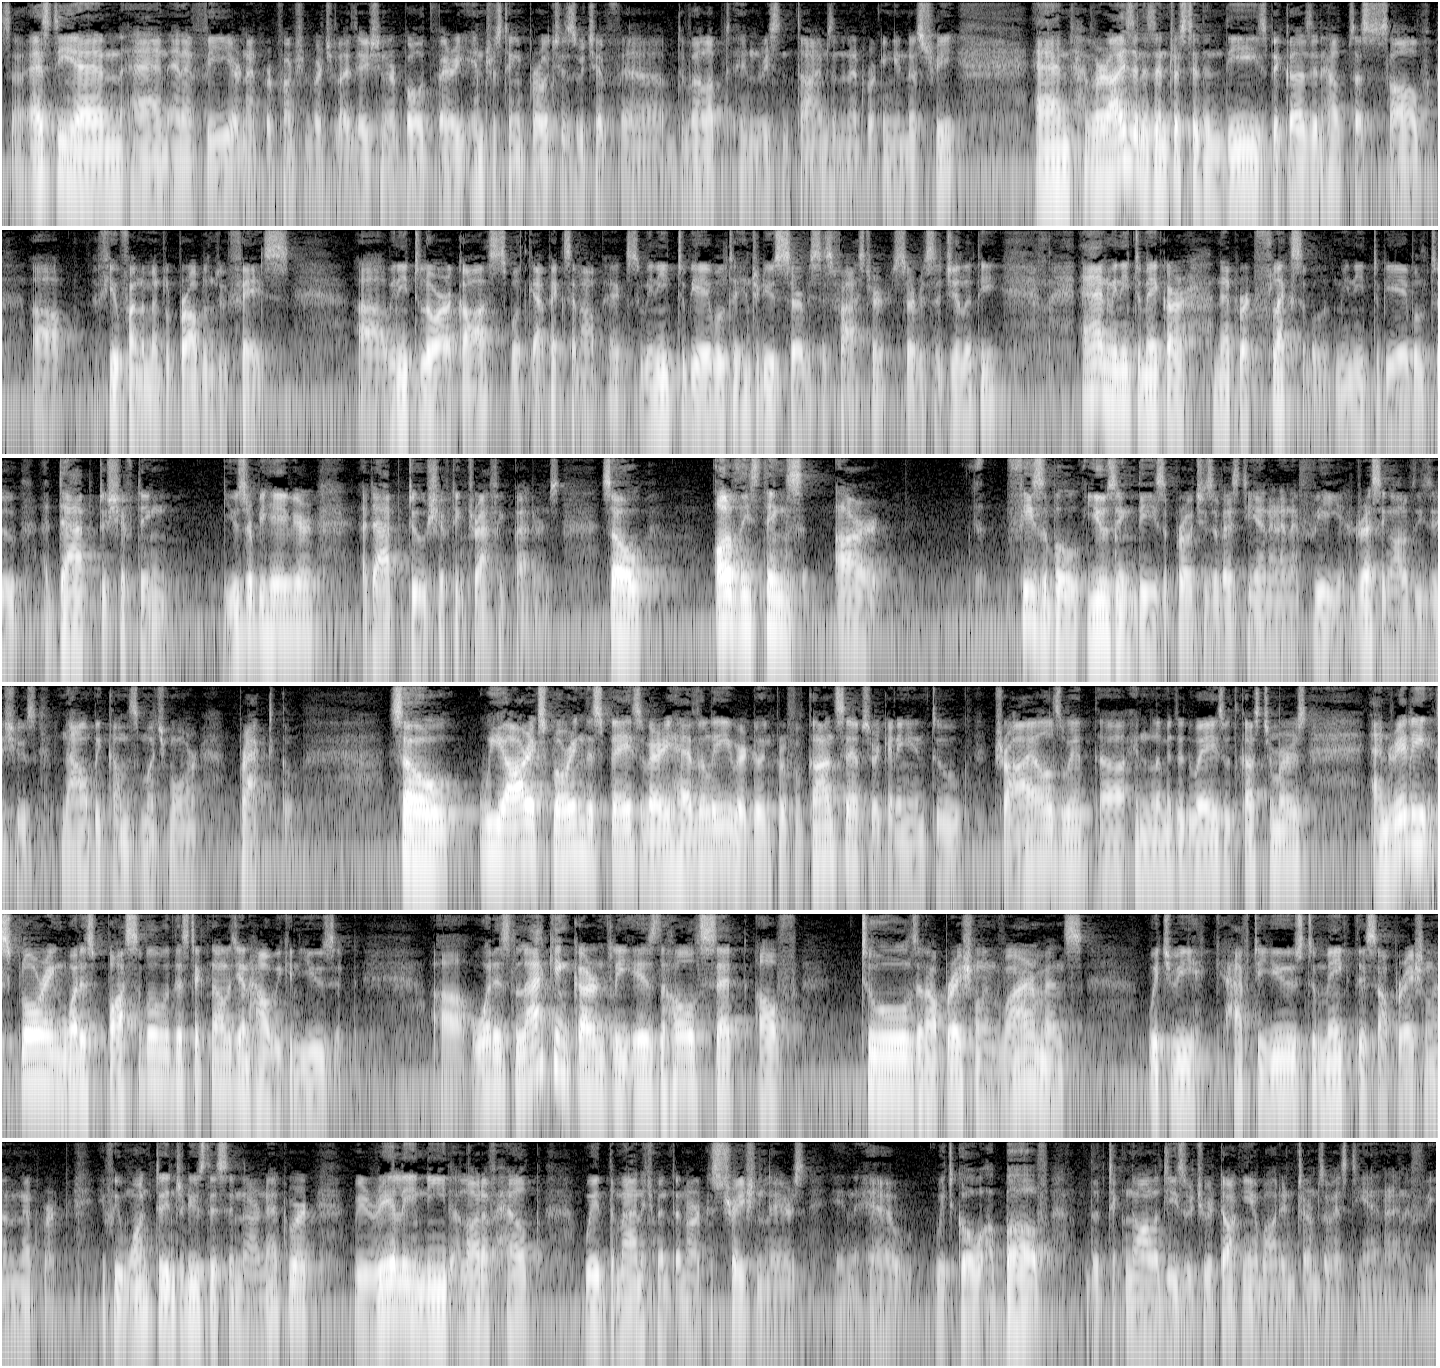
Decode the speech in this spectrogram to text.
So SDN and NFV, or Network Function Virtualization, are both very interesting approaches which have uh, developed in recent times in the networking industry. And Verizon is interested in these because it helps us solve uh, a few fundamental problems we face. Uh, we need to lower our costs, both capex and opex. We need to be able to introduce services faster, service agility. And we need to make our network flexible. We need to be able to adapt to shifting user behavior, adapt to shifting traffic patterns. So all of these things are feasible using these approaches of SDN and NFV. Addressing all of these issues now becomes much more practical. So we are exploring this space very heavily. We're doing proof of concepts. We're getting into trials with uh, in limited ways with customers and really exploring what is possible with this technology and how we can use it. Uh, what is lacking currently is the whole set of tools and operational environments which we have to use to make this operational network. If we want to introduce this in our network, we really need a lot of help with the management and orchestration layers in, uh, which go above the technologies which we're talking about in terms of SDN and NFV.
